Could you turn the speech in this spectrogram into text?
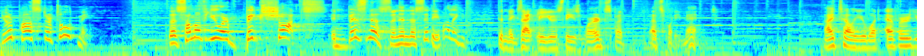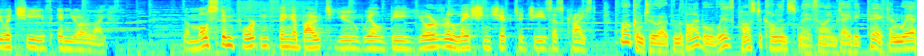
Your pastor told me that some of you are big shots in business and in the city. Well, he didn't exactly use these words, but that's what he meant. I tell you, whatever you achieve in your life, the most important thing about you will be your relationship to Jesus Christ. Welcome to Open the Bible with Pastor Colin Smith. I'm David Pick, and we're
